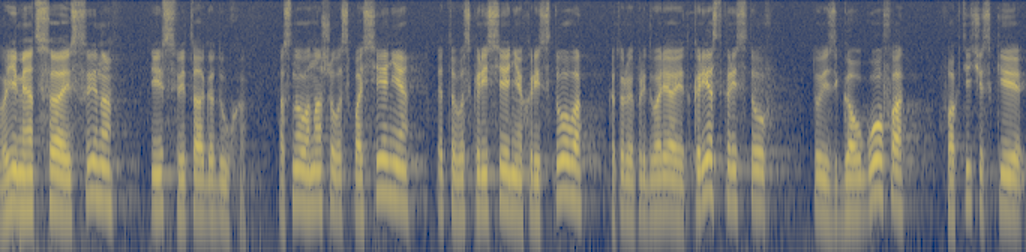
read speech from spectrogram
Во имя Отца и Сына и Святаго Духа. Основа нашего спасения – это воскресение Христова, которое предваряет крест Христов, то есть Голгофа, фактически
